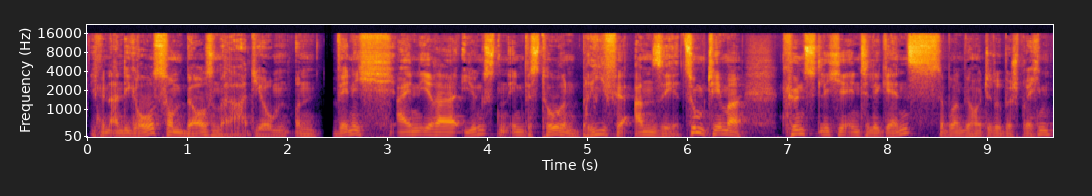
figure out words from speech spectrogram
Ich bin Andi Groß vom Börsenradio und wenn ich einen Ihrer jüngsten Investorenbriefe ansehe zum Thema künstliche Intelligenz, da wollen wir heute drüber sprechen,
